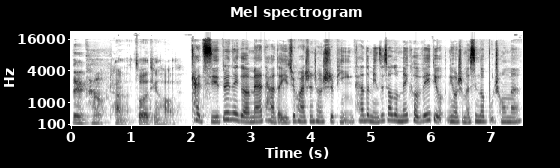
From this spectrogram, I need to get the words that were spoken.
对，看了，看了，做的挺好的。凯奇对那个 Meta 的一句话生成视频，它的名字叫做 Make a Video，你有什么新的补充吗？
